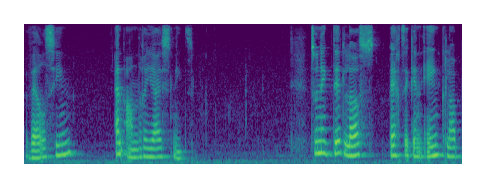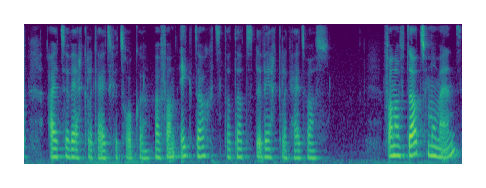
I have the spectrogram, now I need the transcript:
wel zien en andere juist niet. Toen ik dit las, werd ik in één klap uit de werkelijkheid getrokken, waarvan ik dacht dat dat de werkelijkheid was. Vanaf dat moment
